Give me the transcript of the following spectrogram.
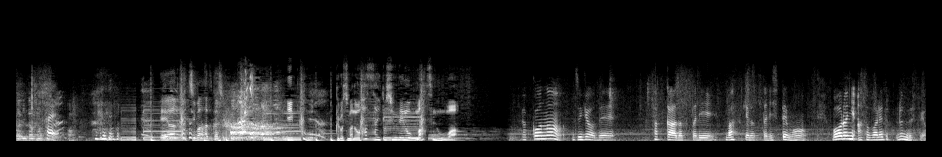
気に倒しましたねはいエアーが一番恥ずかしい。一方黒島の8歳年上の松野は学校の授業でサッカーだったりバスケだったりしてもボールに遊ばれるんですよ。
